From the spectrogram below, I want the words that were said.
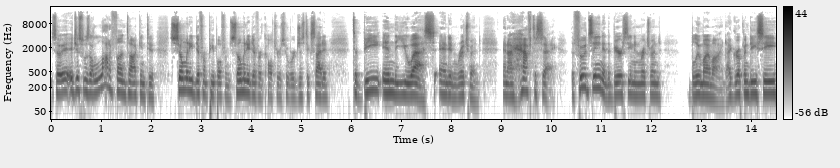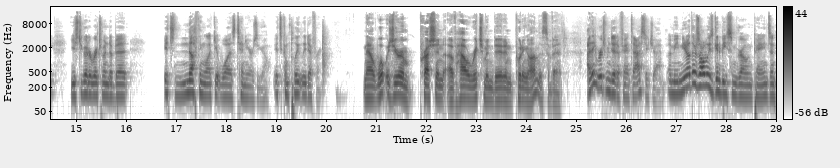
So it, it just was a lot of fun talking to so many different people from so many different cultures who were just excited to be in the U.S. and in Richmond. And I have to say, the food scene and the beer scene in Richmond blew my mind. I grew up in D.C., used to go to Richmond a bit. It's nothing like it was 10 years ago. It's completely different. Now, what was your impression of how Richmond did in putting on this event? I think Richmond did a fantastic job. I mean, you know, there's always going to be some growing pains, and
